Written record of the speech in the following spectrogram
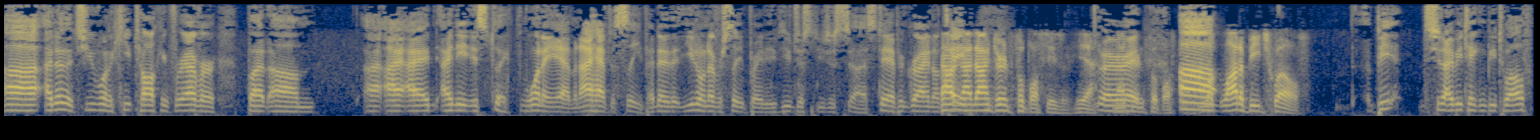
uh, I know that you want to keep talking forever, but um, I, I I need it's like one a.m. and I have to sleep. I know that you don't ever sleep, Brady. You just you just uh, stay up and grind on Not, tape. not, not during football season. Yeah, Right, not right. during football. Season. Um, a lot of B12. B, should I be taking B twelve?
